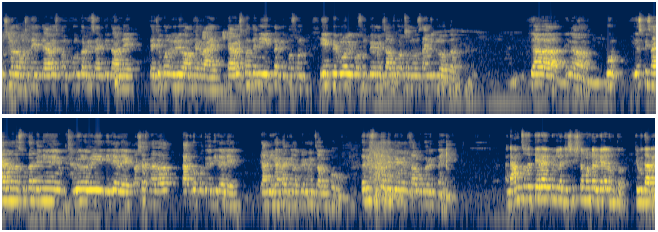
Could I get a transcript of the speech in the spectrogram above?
उष्णाला बसले त्यावेळेस पण कुलकर्णी साहेब तिथं आले त्याचे पण व्हिडिओ आमच्याकडे आहेत. त्यावेळेस पण त्यांनी एक तारखेपासून एक फेब्रुवारीपासून पेमेंट चालू करतो म्हणून सांगितलं होतं. त्या एस पी साहेबांना सुद्धा त्यांनी वेळोवेळी दिलेले आहे प्रशासनाला कागदपत्रे दिलेले की आम्ही ह्या तारखेला पेमेंट चालू करू. तरी सुद्धा ते पेमेंट चालू करीत नाही. आणि आमचं जे तेरा एप्रिलला जे शिष्टमंडळ गेलेलं होतं ठेवीदारां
